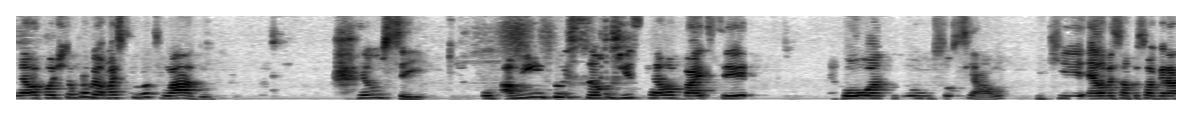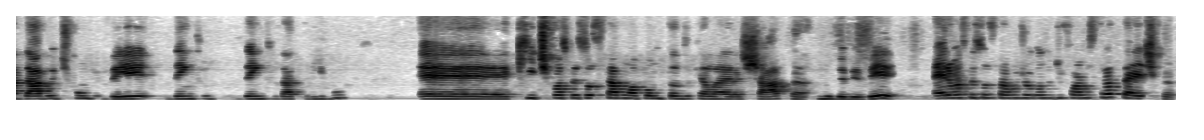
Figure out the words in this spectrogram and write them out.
ela pode ter um problema, mas por outro lado, eu não sei. A minha intuição diz que ela vai ser boa no social e que ela vai ser uma pessoa agradável de conviver dentro, dentro da tribo. É, que, tipo, as pessoas estavam apontando que ela era chata no BBB, eram as pessoas que estavam jogando de forma estratégica.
